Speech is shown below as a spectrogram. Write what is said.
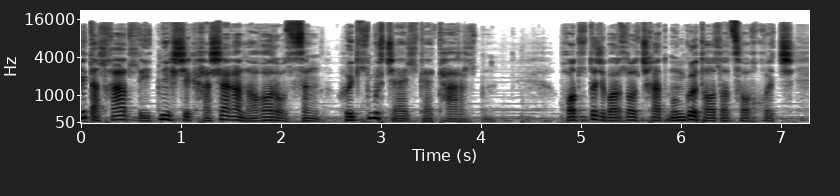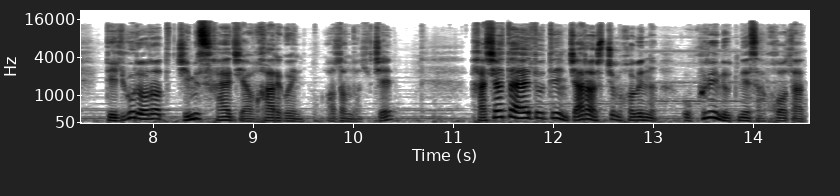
хэд алхаад л эднийх шиг хашаага ногооруулсан хөдөлмөрч айлтай тааралдана. худалдаж борлуулж хаад мөнгөө тоолоод суухгүй ч дэлгүүр ороод жимс хайж явхааргүй нь олон болжээ. Хашаатай айлуудын 60 орчим хувь нь үхрийн нүднээс авахуулаад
